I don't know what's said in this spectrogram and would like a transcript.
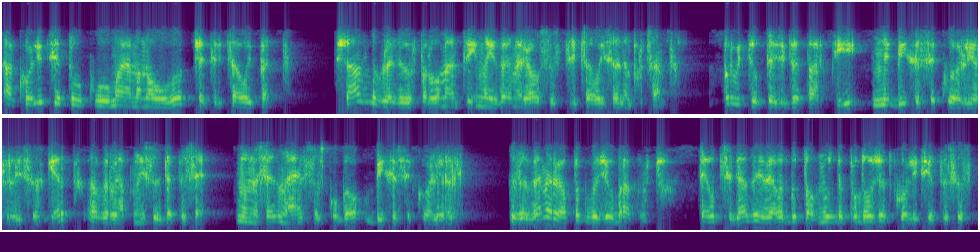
а коалицията около Майя Манолова 4,5. Шанс да влезе в парламента има и ВМРО с 3,7%. Първите от тези две партии не биха се коалирали с ГЕРБ, а вероятно и с ДПС. Но не се знае с кого биха се коалирали. За ВМРО пък въжи обратното. Те от сега заявяват готовност да продължат коалицията с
